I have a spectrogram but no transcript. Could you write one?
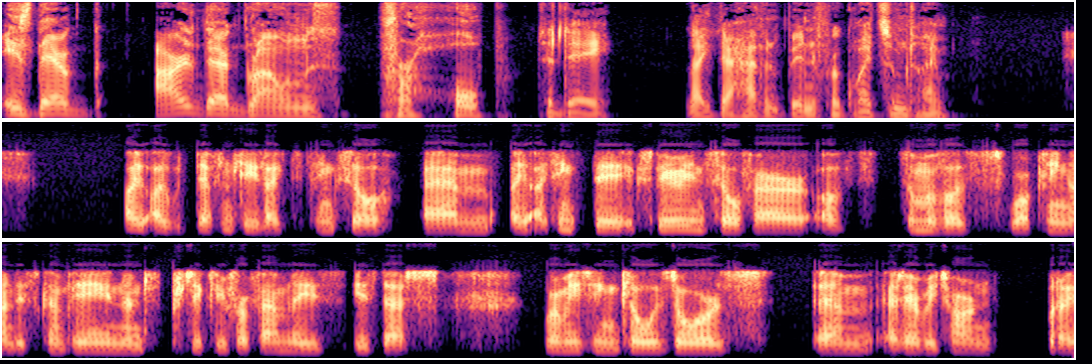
Is there are there grounds for hope today, like there haven't been for quite some time? I, I would definitely like to think so. Um, I, I think the experience so far of some of us working on this campaign, and particularly for families, is that we're meeting closed doors um, at every turn. But I,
